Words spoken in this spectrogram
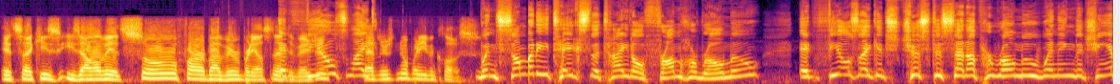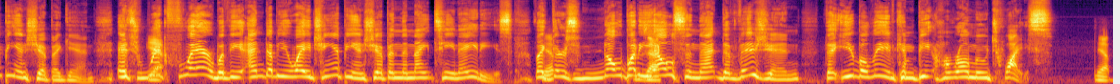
It's like he's he's elevated so far above everybody else in that It division feels like- that there's nobody even close. when somebody takes the title from Hiromu, it feels like it's just to set up Hiromu winning the championship again. It's Ric Yeah. Flair with the NWA championship in the 1980s. Like Yep. there's nobody Exactly. else in that division that you believe can beat Hiromu twice. Yep.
